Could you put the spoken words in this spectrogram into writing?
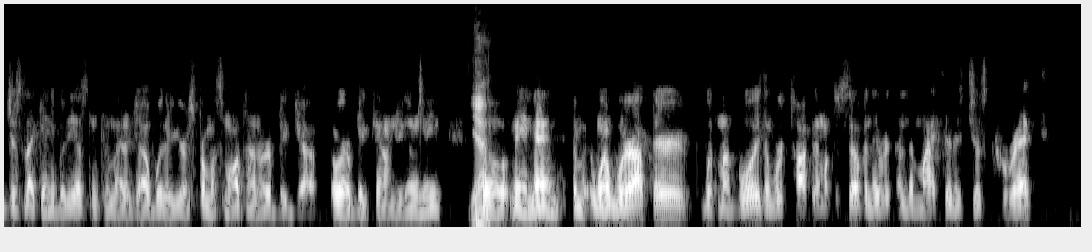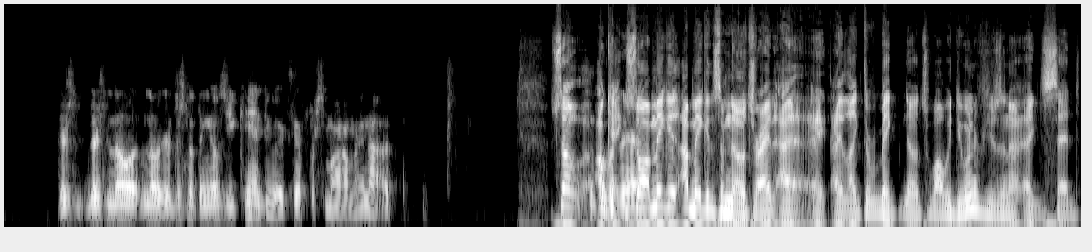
just like anybody else can come at a job, whether you're from a small town or a big job or a big town. You know what I mean? Yeah. So, man, man, when we're out there with my boys and we're talking amongst ourselves and, every, and the mindset is just correct, there's there's no no there's nothing else you can do except for smile, man. I, so okay, so I'm making I'm making some notes, right? I, I, I like to make notes while we do interviews, and I, I, said,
